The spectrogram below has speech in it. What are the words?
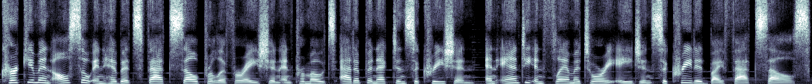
Curcumin also inhibits fat cell proliferation and promotes adiponectin secretion, an anti-inflammatory agent secreted by fat cells.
